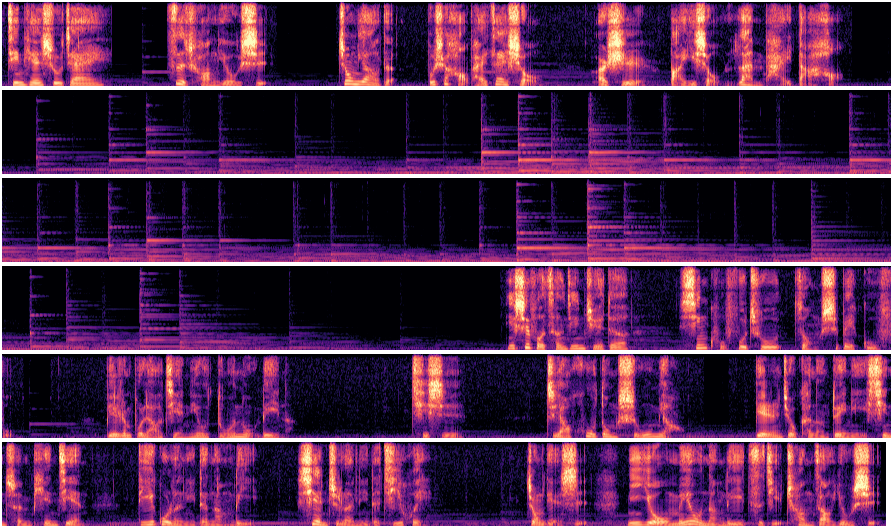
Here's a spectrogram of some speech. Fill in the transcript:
今天书斋自创优势，重要的不是好牌在手，而是把一手烂牌打好。你是否曾经觉得辛苦付出总是被辜负？别人不了解你有多努力呢？其实，只要互动十五秒，别人就可能对你心存偏见，低估了你的能力，限制了你的机会。重点是你有没有能力自己创造优势？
